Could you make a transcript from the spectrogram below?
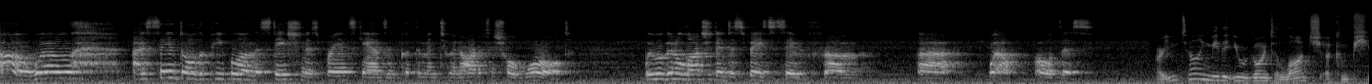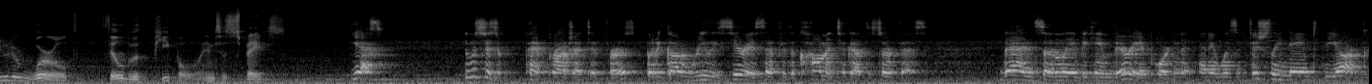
Oh, well, I saved all the people on the station as brain scans and put them into an artificial world. We were gonna launch it into space to save it from, uh, well, all of this. Are you telling me that you were going to launch a computer world filled with people into space? Yes. It was just a pet project at first, but it got really serious after the comet took out the surface. Then suddenly it became very important, and it was officially named the Ark.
